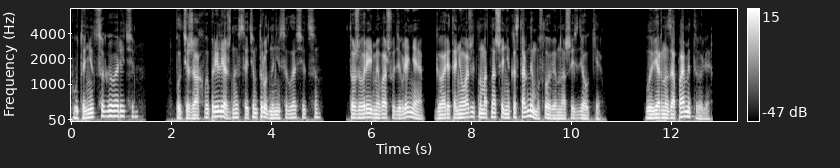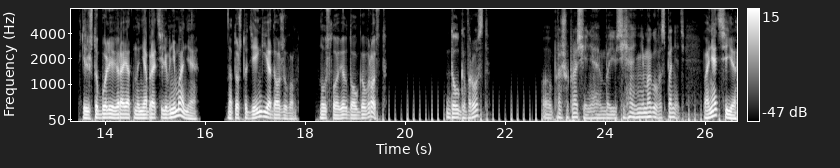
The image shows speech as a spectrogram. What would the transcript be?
Путаница, говорите? В платежах вы прилежны, с этим трудно не согласиться. В то же время ваше удивление говорит о неуважительном отношении к остальным условиям нашей сделки. Вы верно запамятовали? Или, что более вероятно, не обратили внимания на то, что деньги я должу вам на условиях долга в рост? Долго в рост? О, прошу прощения, боюсь, я не могу вас понять. Понять сие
